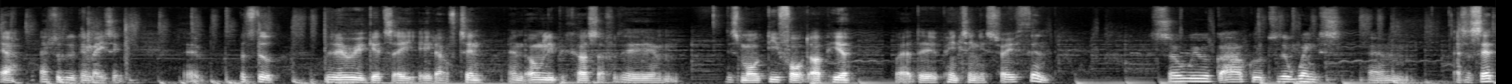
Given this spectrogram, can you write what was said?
yeah absolutely amazing. Uh, but still the livery gets a 8 out of 10 and only because of the, um, the small default up here where the painting is very thin. So we will now go to the wings. Um, as I said,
